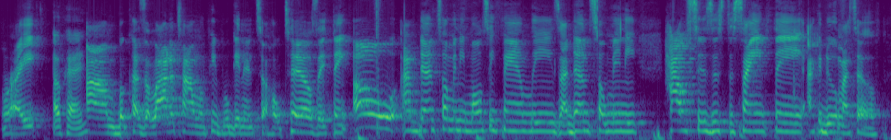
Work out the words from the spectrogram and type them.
right? Okay. Um, because a lot of time when people get into hotels, they think, oh, I've done so many multifamilies, I've done so many houses, it's the same thing, I can do it myself.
